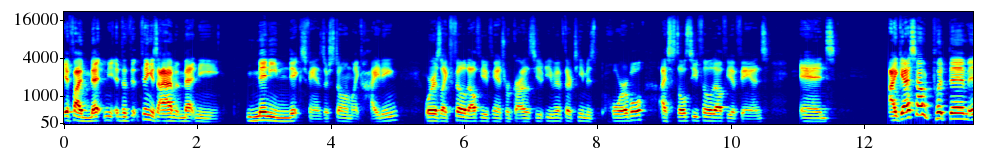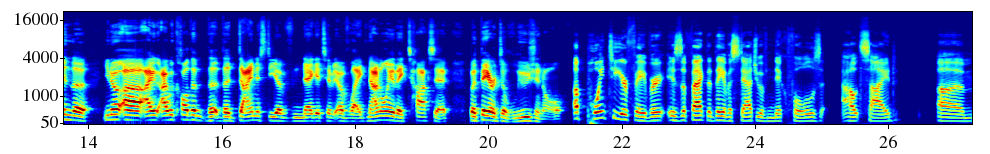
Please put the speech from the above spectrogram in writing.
if I met any, the th- thing is, I haven't met any many Knicks fans. They're still in like hiding. Whereas like Philadelphia fans, regardless, even if their team is horrible, I still see Philadelphia fans, and I guess I would put them in the. You know, uh, I I would call them the the dynasty of negativity of like not only are they toxic, but they are delusional. A point to your favor is the fact that they have a statue of Nick Foles outside. Um,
